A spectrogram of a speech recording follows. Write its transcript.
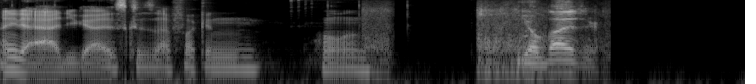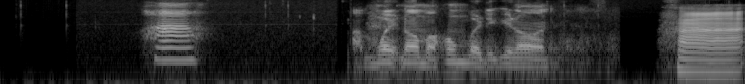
I need to add you guys because I fucking hold on. Yo, Visor, Huh? I'm waiting on my homeboy to get on. Huh.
